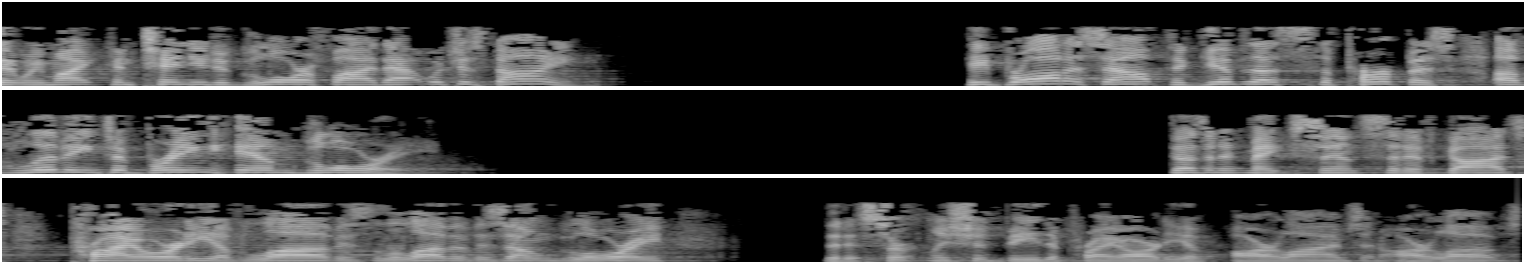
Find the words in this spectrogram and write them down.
that we might continue to glorify that which is dying. He brought us out to give us the purpose of living to bring Him glory. Doesn't it make sense that if God's priority of love is the love of His own glory, that it certainly should be the priority of our lives and our loves?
